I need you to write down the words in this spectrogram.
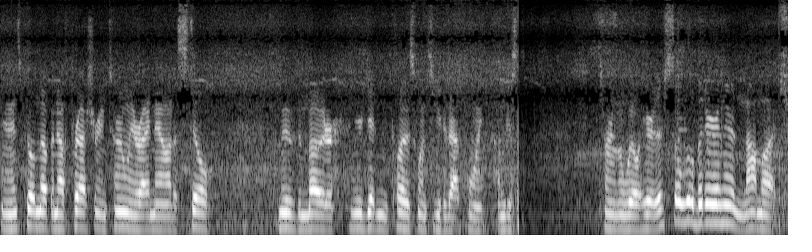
and it's building up enough pressure internally right now to still move the motor. You're getting close once you get to that point. I'm just turning the wheel here. There's still a little bit of air in there, not much.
